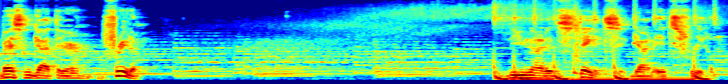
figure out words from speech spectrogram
basically got their freedom. The United States got its freedom,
